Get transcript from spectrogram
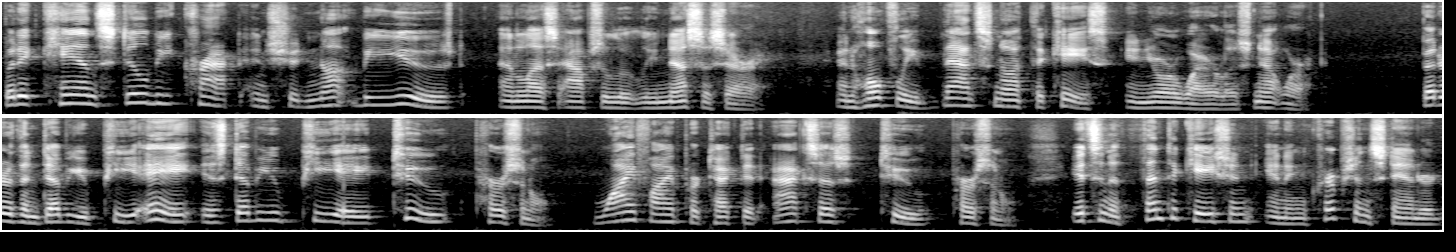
but it can still be cracked and should not be used unless absolutely necessary. And hopefully that's not the case in your wireless network. Better than WPA is WPA2 Personal. Wi-Fi Protected Access 2 Personal. It's an authentication and encryption standard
